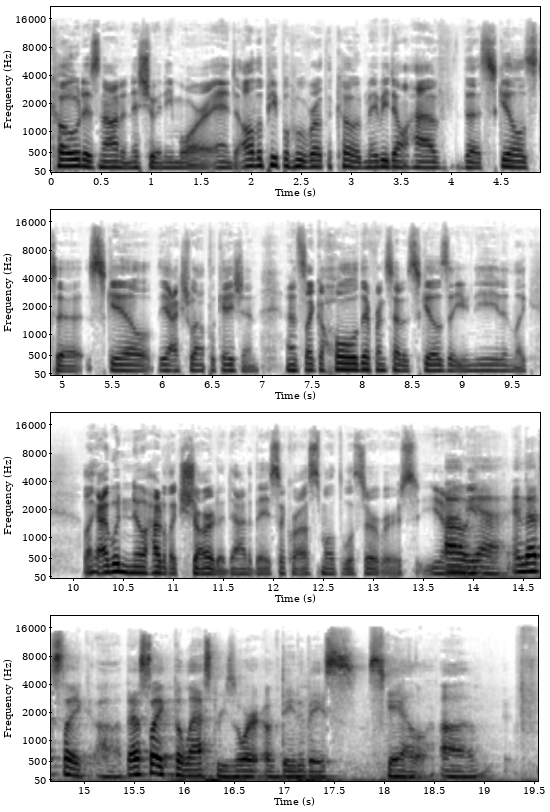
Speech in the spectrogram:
code is not an issue anymore and all the people who wrote the code maybe don't have the skills to scale the actual application and it's like a whole different set of skills that you need and like like I wouldn't know how to like shard a database across multiple servers. You know? Oh I mean? yeah, and that's like uh, that's like the last resort of database scale. Uh, f-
